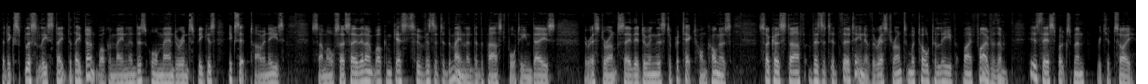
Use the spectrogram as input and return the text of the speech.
that explicitly state that they don't welcome mainlanders or Mandarin speakers except Taiwanese. Some also say they don't welcome guests who visited the mainland in the past 14 days. The restaurants say they're doing this to protect Hong Kongers. SOCO staff visited 13 of the restaurants and were told to leave by five of them. Here's their spokesman, Richard Tsoi.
